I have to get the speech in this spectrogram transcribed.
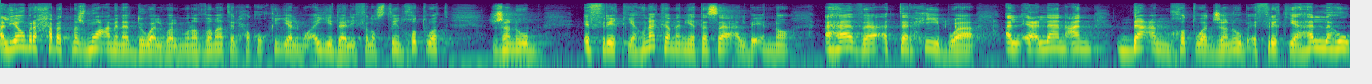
اليوم رحبت مجموعة من الدول والمنظمات الحقوقية المؤيدة لفلسطين خطوة جنوب إفريقيا، هناك من يتساءل بأنه هذا الترحيب والإعلان عن دعم خطوة جنوب إفريقيا هل له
